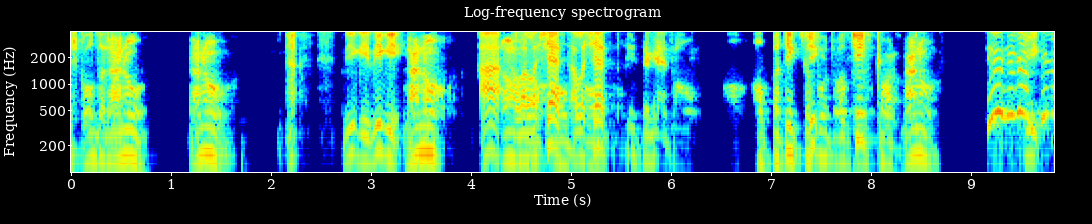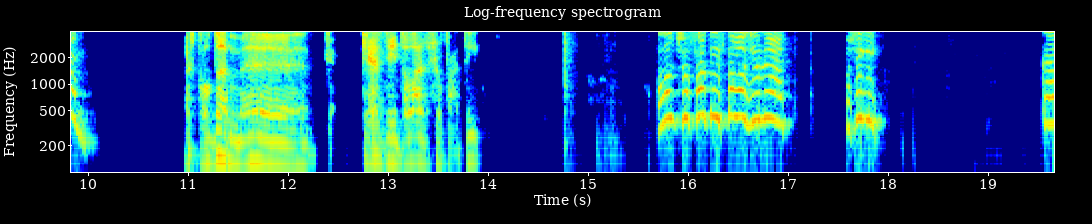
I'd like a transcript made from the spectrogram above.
escolta, nano, nano, Digui, digui. nano. Ah, a l'Aleixet, a l'Aleixet. El petit aquest, el, el, el petit que Xic, fot el xic. transport, nano. Sí, digue'm, Sí. digue'm. Escolta'm, eh, què, què has dit a Fati? Alonso Fati està lesionat. O sigui, que...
